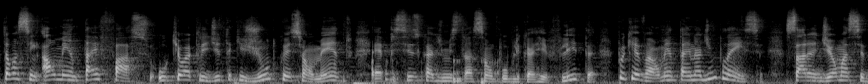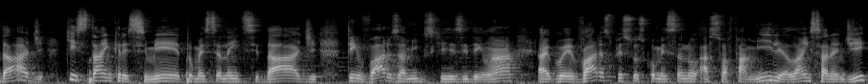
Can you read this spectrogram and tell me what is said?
Então, assim, aumentar é fácil. O que eu acredito é que, junto com esse aumento, é preciso que a administração pública reflita, porque vai aumentar a inadimplência. Sarandi é uma cidade que está em crescimento, uma excelente cidade, tem vários amigos que residem lá, é, várias pessoas começando a sua família lá em Sarandi,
